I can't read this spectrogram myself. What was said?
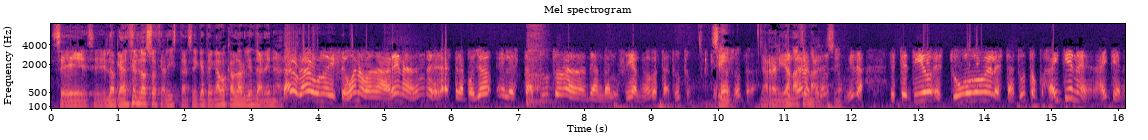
Sí, sí, lo que hacen los socialistas, ¿eh? que tengamos que hablar bien de arenas. Claro, claro, uno dice, bueno, bueno, Arenas, un desastre, apoyó el estatuto de, Andalucía, el nuevo estatuto. Que Sí, esa es otra. la realidad Claro, nacional, se sí. Este tío estuvo con el estatuto, pues ahí tiene, ahí tiene.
